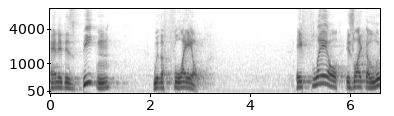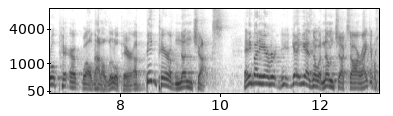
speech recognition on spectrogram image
and it is beaten with a flail. A flail is like a little pair, well, not a little pair, a big pair of nunchucks. Anybody ever, you guys know what nunchucks are, right?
